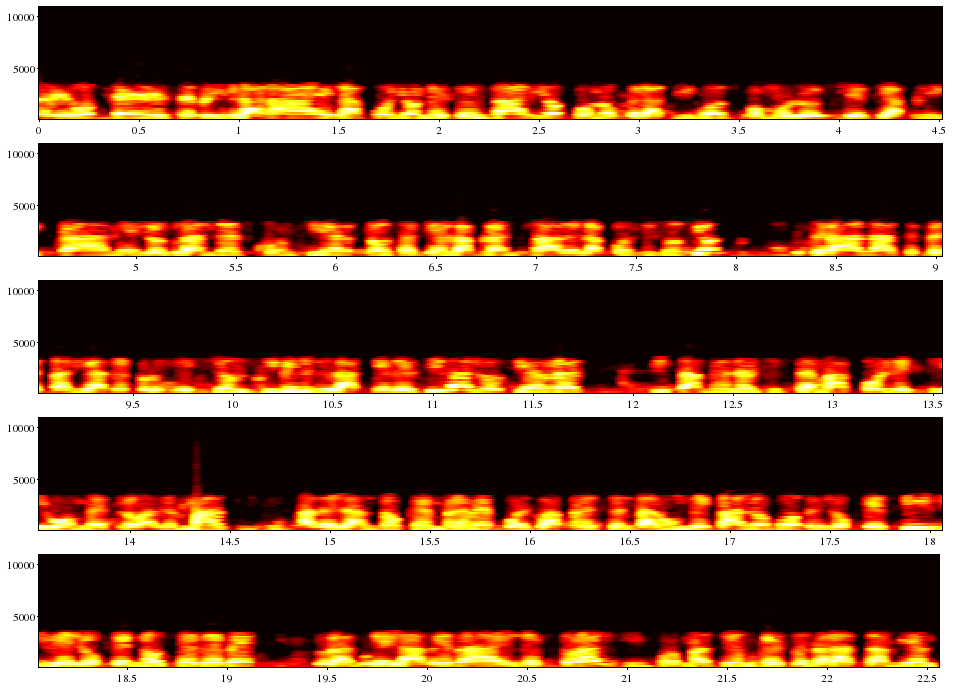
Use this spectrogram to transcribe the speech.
agregó que se brindará el apoyo necesario con operativos como los que se aplican en los grandes conciertos aquí en la plancha de la Constitución. Será la Secretaría de Protección Civil la que decida los cierres y también el sistema colectivo Metro. Además, adelantó que en breve pues va a presentar un decálogo de lo que sí y de lo que no se debe durante la veda electoral, información que se dará también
